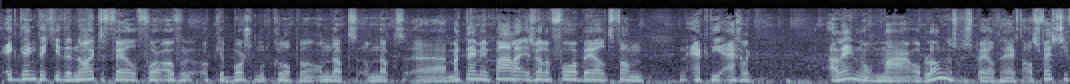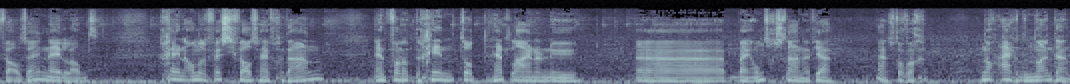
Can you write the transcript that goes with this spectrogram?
ik denk dat je er nooit te veel voor over op je borst moet kloppen. Omdat, omdat eh maar Impala is wel een voorbeeld van een act die eigenlijk alleen nog maar op Lowlands gespeeld heeft als festivals hè, in Nederland. Geen andere festivals heeft gedaan. En van het begin tot headliner nu eh, bij ons gestaan heeft. Ja, ja dat is toch wel nog eigenlijk nooit gedaan.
